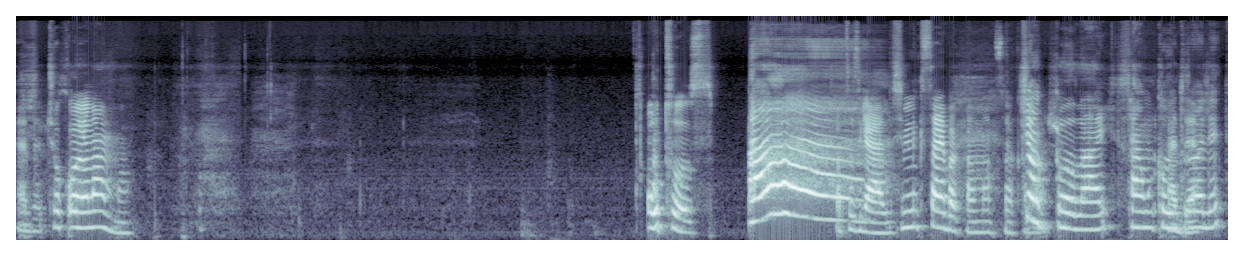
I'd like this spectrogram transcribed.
Hadi. Çok oyalanma. Otuz. Aa, Otuz geldi. Şimdi say bakalım otuza kadar. çok kolay. Sen kontrol Hadi. et.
